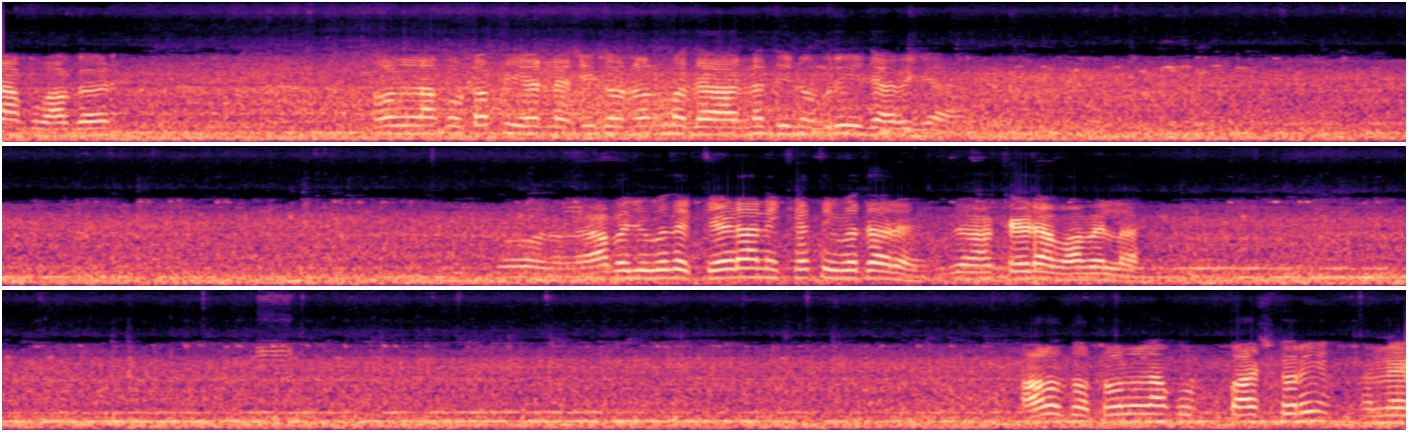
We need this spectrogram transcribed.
નાકું આગળ. ટોલ નાખું ટપી એટલે સીધો નર્મદા નદીનો બ્રિજ આવી જાય જો તમે આ બાજુ બધા કેળાની ખેતી વધારે આ કેળા વાવેલા. હાલો તો ટોલ પાસ કરી અને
